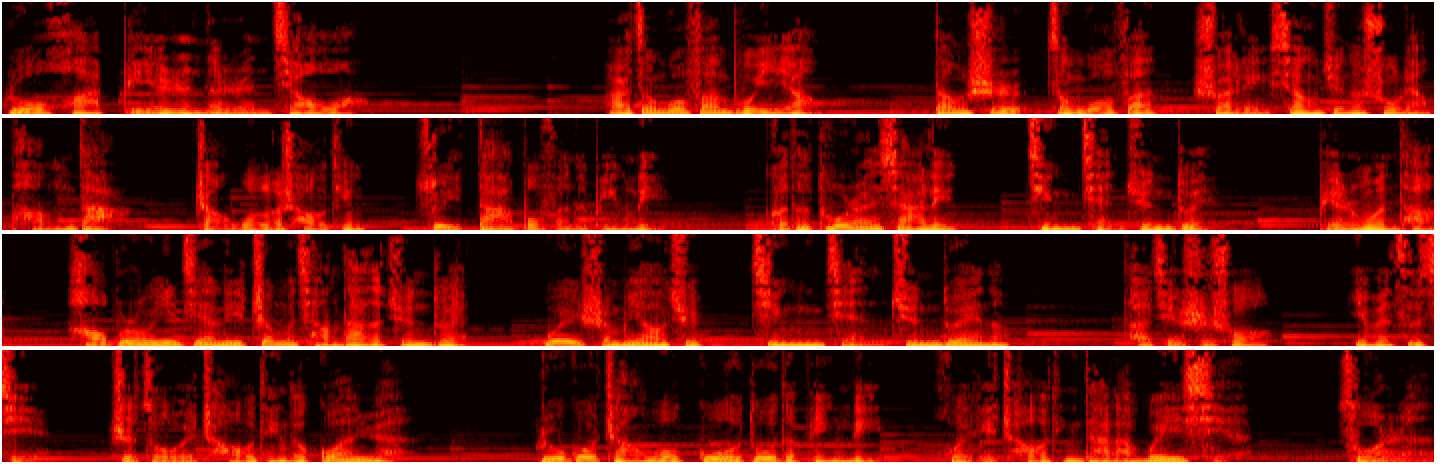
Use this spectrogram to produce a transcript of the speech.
弱化别人的人交往，而曾国藩不一样。当时曾国藩率领湘军的数量庞大，掌握了朝廷最大部分的兵力，可他突然下令精简军队。别人问他。好不容易建立这么强大的军队，为什么要去精简军队呢？他解释说：“因为自己只作为朝廷的官员，如果掌握过多的兵力，会给朝廷带来威胁。做人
